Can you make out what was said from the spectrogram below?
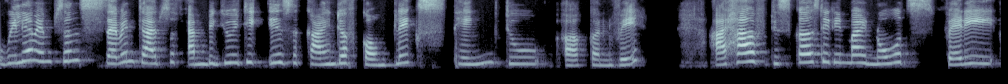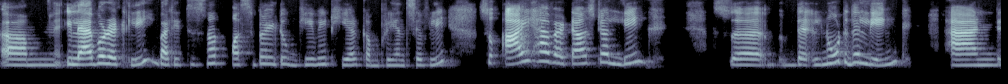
William Empson's seven types of ambiguity is a kind of complex thing to uh, convey. I have discussed it in my notes very um, elaborately, but it is not possible to give it here comprehensively. So I have attached a link. So the, note the link and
